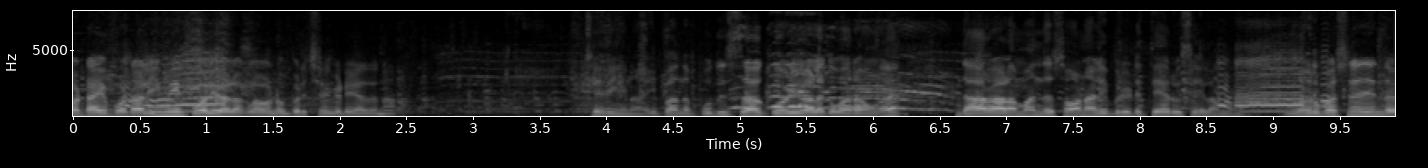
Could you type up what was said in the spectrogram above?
கொட்டாய் போட்டாலையுமே கோழி வளர்க்கலாம் ஒன்றும் பிரச்சனை கிடையாதுண்ணா. சரிங்கண்ணா. இப்போ அந்த புதுசாக கோழி வளர்க்க வரவங்க தாராளமாக இந்த சோனாலி பிரீடை தேர்வு செய்யலாமா நூறு பர்சன்டேஜ் இந்த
